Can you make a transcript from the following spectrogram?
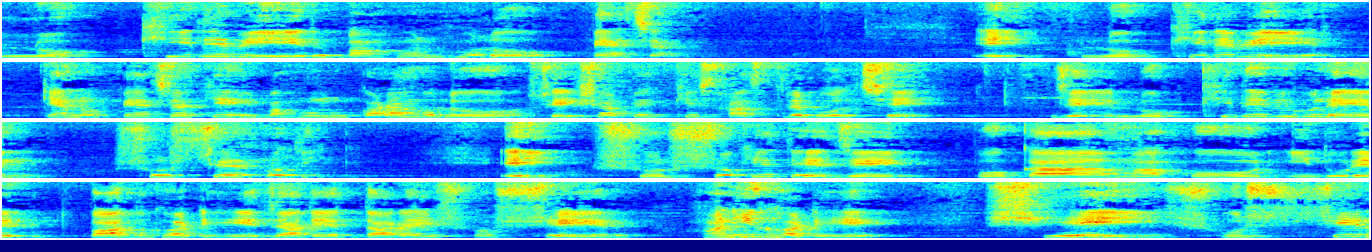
লক্ষ্মী দেবীর বাহন হলো পেঁচা এই লক্ষ্মী দেবীর কেন পেঁচাকে বাহন করা হলো সেই সাপেক্ষে শাস্ত্রে বলছে যে, লক্ষ্মী দেবী হলেন শস্যের প্রতীক। এই শস্য খেতে যে পোকা, মাকড়, ইঁদুরের উৎপাদ ঘটে, যাদের দ্বারাই শস্যের হানি ঘটে, সেই শস্যের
